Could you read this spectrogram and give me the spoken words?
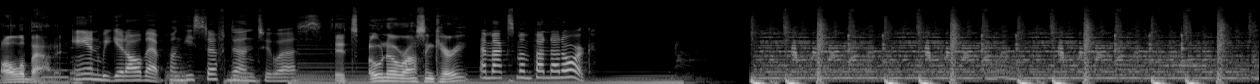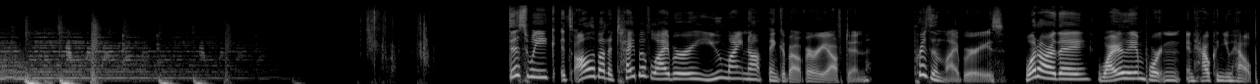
all about it. And we get all that funky stuff done to us It's Oh No, Ross and Carrie. at MaximumFun.org. This week, it's all about a type of library you might not think about very often prison libraries. What are they? Why are they important? And how can you help?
